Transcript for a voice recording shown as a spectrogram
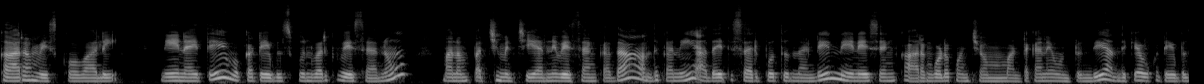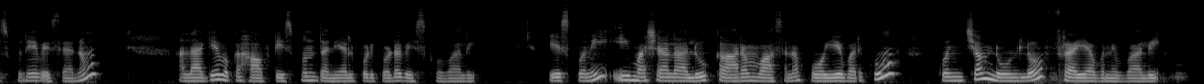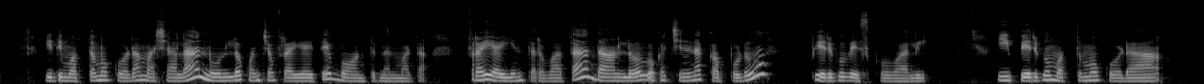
కారం వేసుకోవాలి. నేనైతే ఒక టేబుల్ స్పూన్ వరకు వేశాను. మనం పచ్చిమిర్చి అన్నీ వేసాం కదా! అందుకని అదైతే సరిపోతుందండి. నేను వేసాం కారం కూడా కొంచెం మంటగానే ఉంటుంది. అందుకే ఒక టేబుల్ స్పూనే వేశాను అలాగే ఒక హాఫ్ టీ స్పూన్ ధనియాల పొడి కూడా వేసుకోవాలి. వేసుకొని ఈ మసాలాలు కారం వాసన పోయే వరకు కొంచెం నూనెలో ఫ్రై అవ్వనివ్వాలి. ఇది మొత్తము కూడా మసాలా నూనెలో కొంచెం ఫ్రై అయితే బాగుంటుందన్నమాట. ఫ్రై అయిన తర్వాత దానిలో ఒక చిన్న కప్పుడు పెరుగు వేసుకోవాలి. ఈ పెరుగు మొత్తము కూడా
